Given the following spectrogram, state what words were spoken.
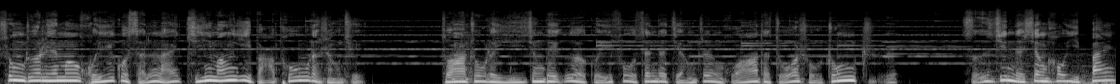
宋哲连忙回过神来，急忙一把扑了上去，抓住了已经被恶鬼附身的蒋振华的左手中指。使劲的向后一掰，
